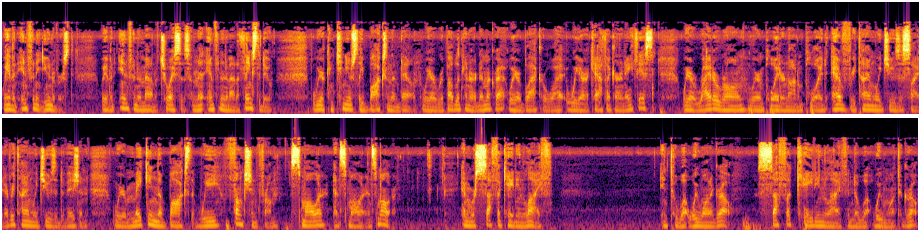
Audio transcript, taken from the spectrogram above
We have an infinite universe. We have an infinite amount of choices, an infinite amount of things to do, but we are continuously boxing them down. We are Republican or Democrat. We are black or white. We are Catholic or an atheist. We are right or wrong. We're employed or not employed. Every time we choose a side, every time we choose a division, we're making the box that we function from smaller and smaller and smaller. And we're suffocating life into what we want to grow. Suffocating life into what we want to grow.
